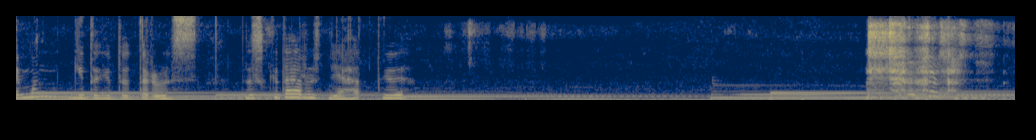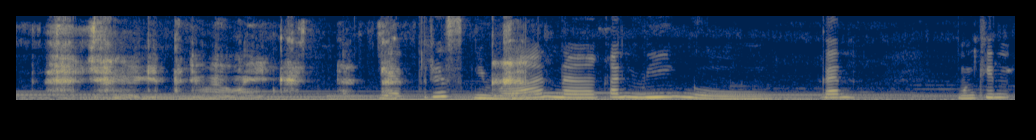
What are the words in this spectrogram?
emang gitu-gitu terus. Terus kita harus jahat gitu. Ya terus gimana? Kan bingung. Kan mungkin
